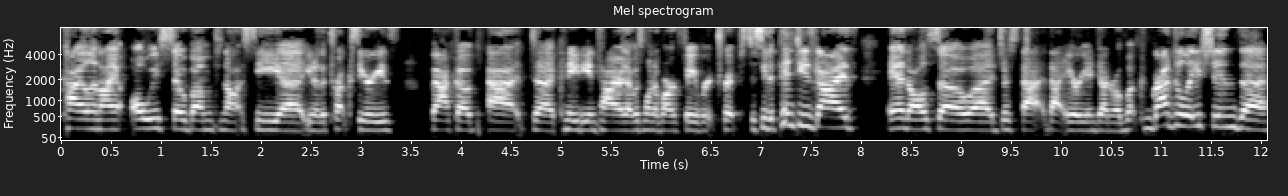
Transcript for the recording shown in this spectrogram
Kyle and I always so bummed to not see uh, you know the Truck Series back up at uh, Canadian Tire. That was one of our favorite trips to see the Pinty's guys and also uh, just that that area in general. But congratulations. Uh,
